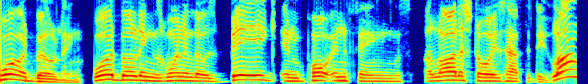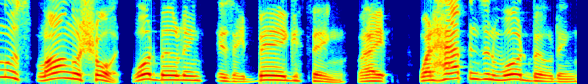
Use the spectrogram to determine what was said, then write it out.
World building. World building is one of those big, important things a lot of stories have to do. Long or, long or short, world building is a big thing, right? What happens in world building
